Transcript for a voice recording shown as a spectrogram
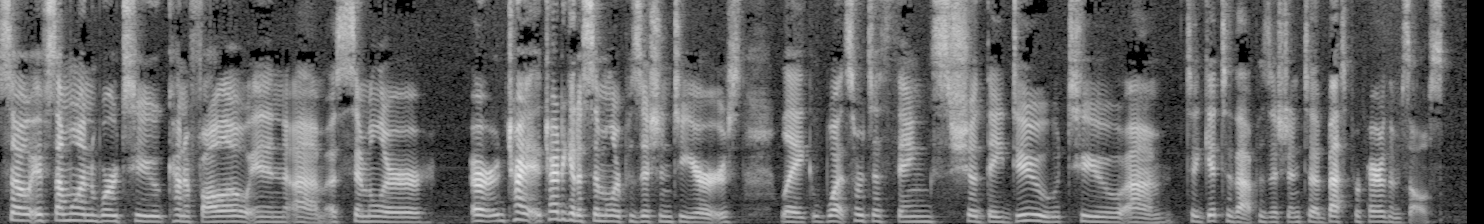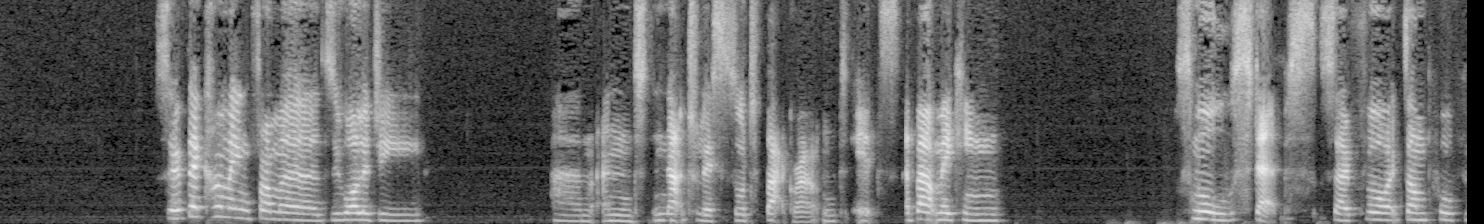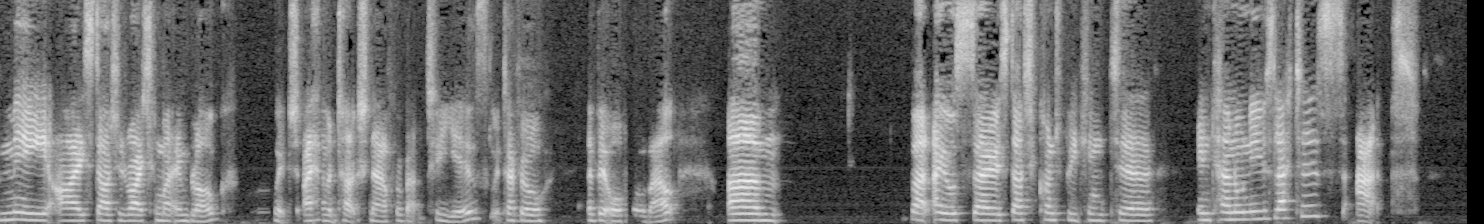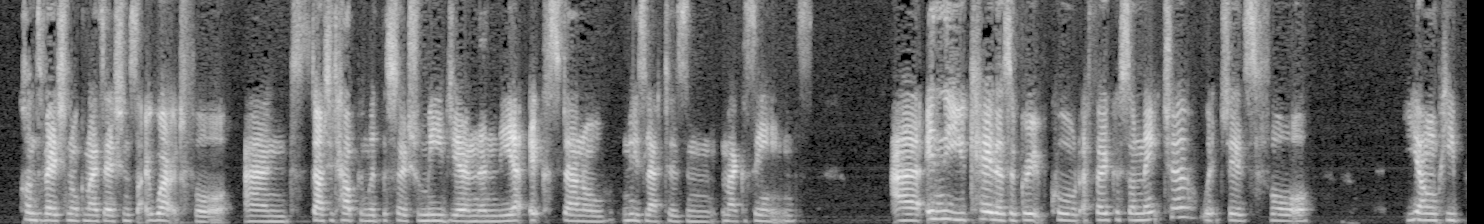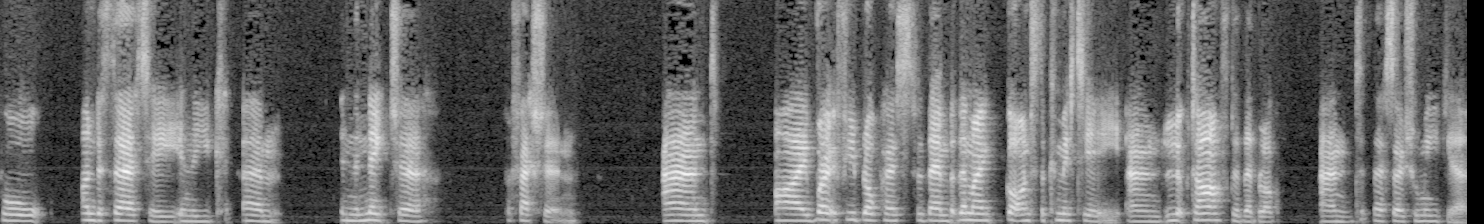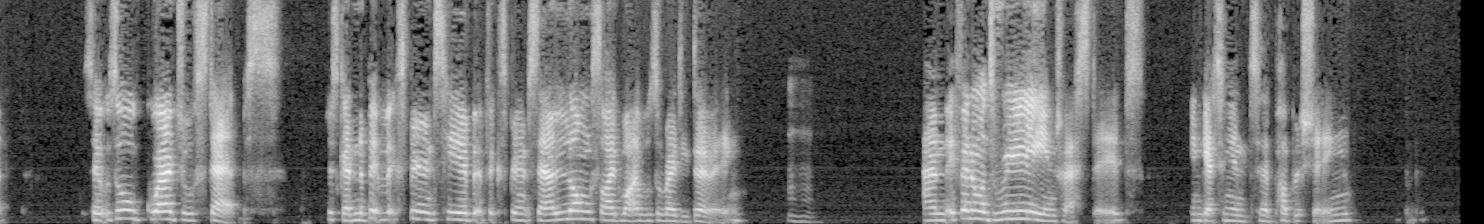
so if someone were to kind of follow in um, a similar or try try to get a similar position to yours like what sorts of things should they do to um, to get to that position to best prepare themselves? So if they're coming from a zoology um, and naturalist sort of background, it's about making small steps. So, for example, for me, I started writing my own blog, which I haven't touched now for about two years, which I feel a bit awful about. Um, but I also started contributing to internal newsletters at conservation organizations that I worked for and started helping with the social media and then the external newsletters and magazines. Uh, in the UK, there's a group called A Focus on Nature, which is for young people under 30 in the UK, um, in the nature profession. And I wrote a few blog posts for them, but then I got onto the committee and looked after their blog and their social media so it was all gradual steps, just getting a bit of experience here, a bit of experience there, alongside what I was already doing. Mm-hmm. And if anyone's really interested in getting into publishing,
